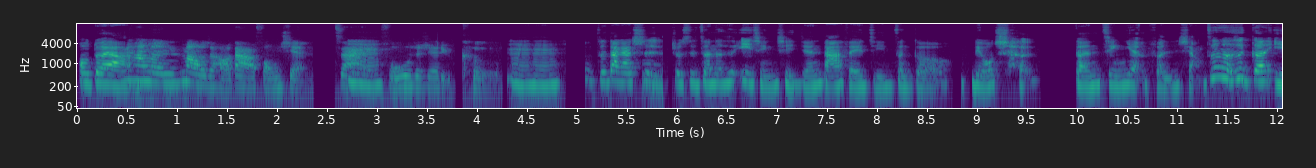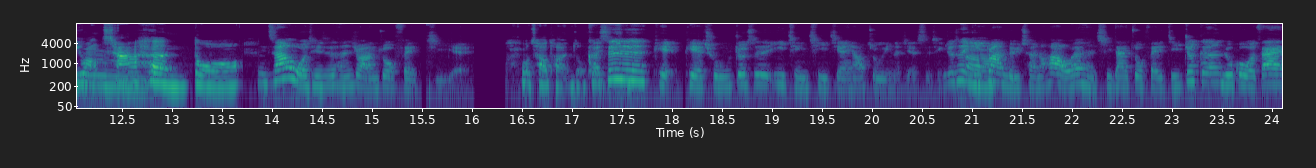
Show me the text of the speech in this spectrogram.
哦，对因为啊，他们冒着好大的风险在嗯服务这些旅客。嗯哼，这大概是就是真的是疫情期间搭飞机整个流程跟经验分享，真的是跟以往差嗯很多。你知道我其实很喜欢坐飞机哎、我超讨厌坐飞可，是撇撇除就是疫情期间要注意那些事情，就是一嗯段旅程的话，我会很期待坐飞机，就跟如果我在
